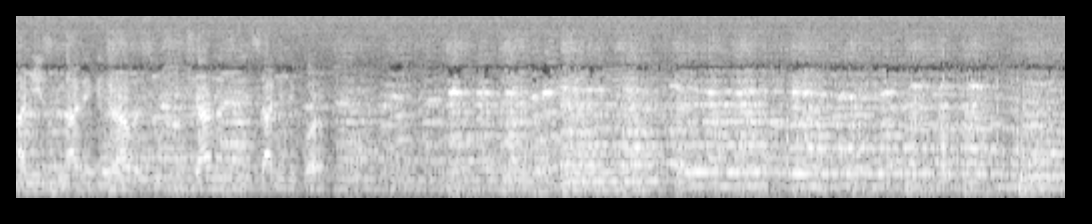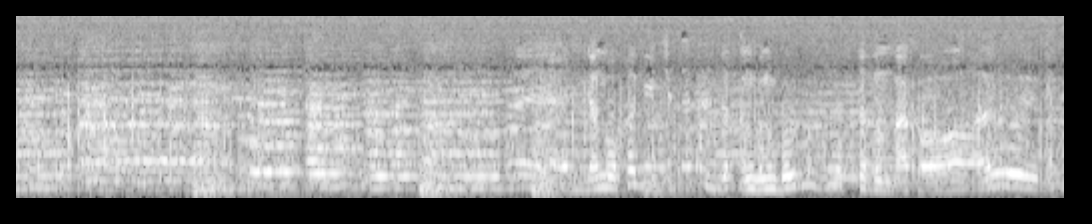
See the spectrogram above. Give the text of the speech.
Они изгнали генерала Сушичана и заняли город. 내 못하게 짓다를 듣금 둥 벌고 굽다금 나고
